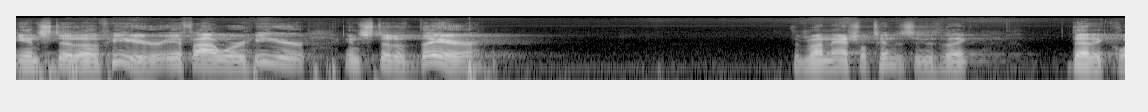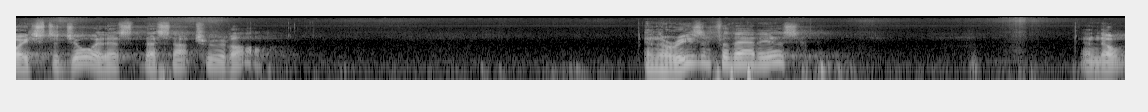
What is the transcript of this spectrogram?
instead of here, if I were here instead of there, then my natural tendency to think that equates to joy. That's, that's not true at all. And the reason for that is, and don't,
